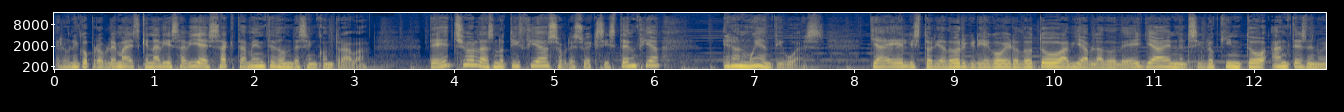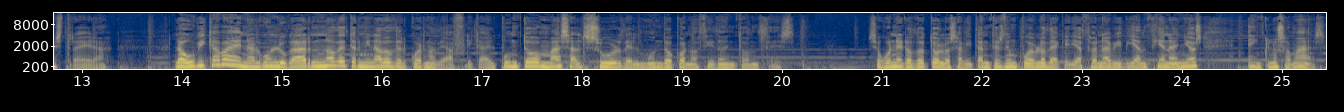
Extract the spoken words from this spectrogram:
El único problema es que nadie sabía exactamente dónde se encontraba. De hecho, las noticias sobre su existencia eran muy antiguas ya el historiador griego Herodoto había hablado de ella en el siglo V antes de nuestra era. La ubicaba en algún lugar no determinado del Cuerno de África, el punto más al sur del mundo conocido entonces. Según Herodoto, los habitantes de un pueblo de aquella zona vivían 100 años e incluso más.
